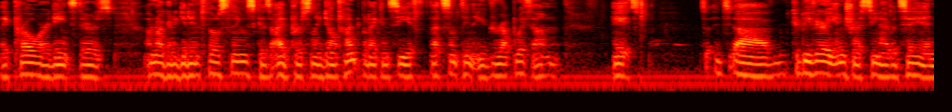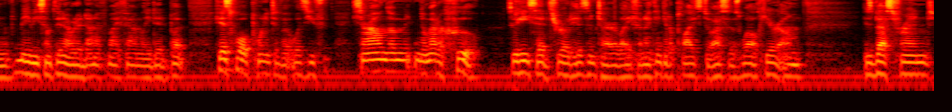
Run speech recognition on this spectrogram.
like pro or against. There's I'm not going to get into those things because I personally don't hunt, but I can see if that's something that you grew up with. Um, hey, it's it's uh, could be very interesting, I would say, and maybe something I would have done if my family did. But his whole point of it was you surround them, no matter who. So he said throughout his entire life, and I think it applies to us as well here. Um, his best friend,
